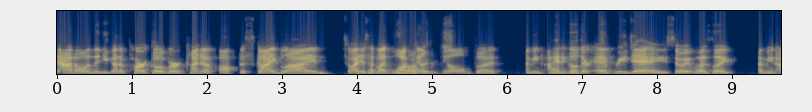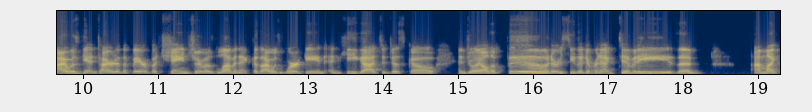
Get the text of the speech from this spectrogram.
cattle, and then you got to park over kind of off the sky glide. So I just had to like walk nice. down the hill, but I mean I had to go there every day. So it was like I mean, I was getting tired of the fair, but Shane sure was loving it because I was working and he got to just go enjoy all the food or see the different activities and I'm like,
